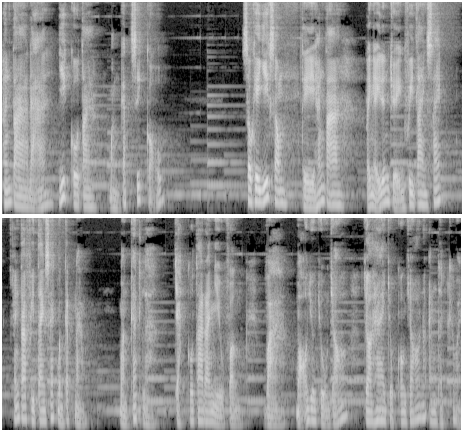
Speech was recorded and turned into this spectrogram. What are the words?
hắn ta đã giết cô ta bằng cách siết cổ. Sau khi giết xong, thì hắn ta phải nghĩ đến chuyện phi tan xác hắn ta phi tan xác bằng cách nào? Bằng cách là chặt cô ta ra nhiều phần và bỏ vô chuồng chó cho hai chục con chó nó ăn thịt các bạn.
